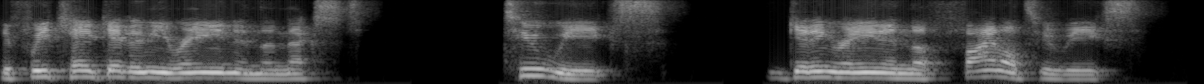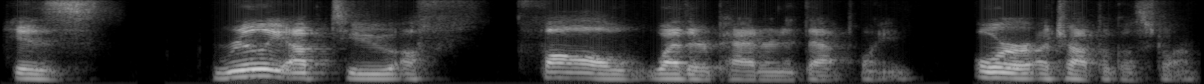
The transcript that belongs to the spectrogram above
If we can't get any rain in the next two weeks, getting rain in the final two weeks is really up to a fall weather pattern at that point or a tropical storm.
